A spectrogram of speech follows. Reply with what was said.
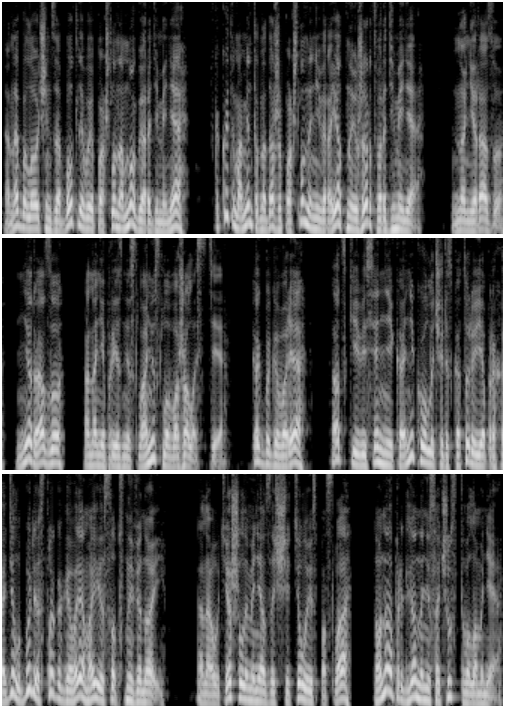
Она была очень заботлива и пошла на много ради меня. В какой-то момент она даже пошла на невероятные жертвы ради меня. Но ни разу, ни разу она не произнесла ни слова жалости. Как бы говоря, адские весенние каникулы, через которые я проходил, были, строго говоря, моей собственной виной. Она утешила меня, защитила и спасла, но она определенно не сочувствовала мне.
